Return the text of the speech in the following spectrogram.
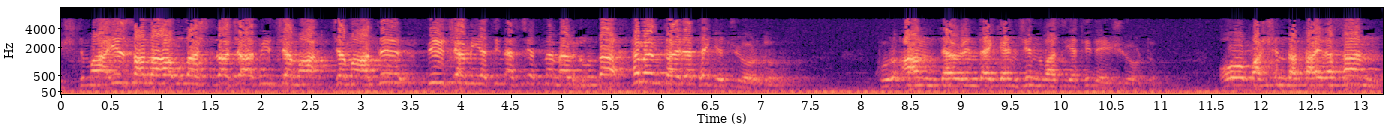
İçtimai salaha ulaştıracağı bir cema cemaati, bir cemiyeti nefsetme mevzuunda hemen gayrete geçiyordu. Kur'an devrinde gencin vaziyeti değişiyordu. O başında taylasan,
